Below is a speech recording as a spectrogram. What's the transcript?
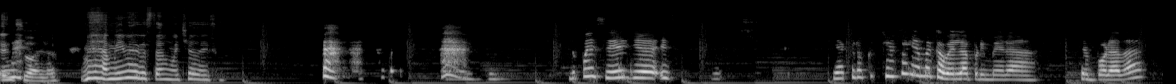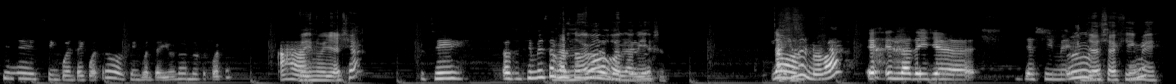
sensual. A mí me gusta mucho de eso. No puede ser, ya es. Ya creo que, creo que ya me acabé la primera temporada. Tiene 54 o 51, no recuerdo. Ajá. ¿De Inuyasha? Sí. O sea, sí me está ¿La gustando nueva o la vieja? ¿Hay No, una nueva? eh, eh, la de ya, Yashime. Mm. Yashahime.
